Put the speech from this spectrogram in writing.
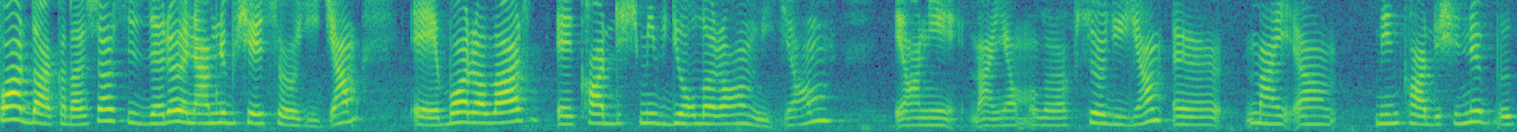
Bu arada arkadaşlar sizlere önemli bir şey söyleyeceğim. E, bu aralar e, kardeşimi videoları almayacağım. Yani Meryem olarak söyleyeceğim. E, Meryem benim kardeşini bu,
